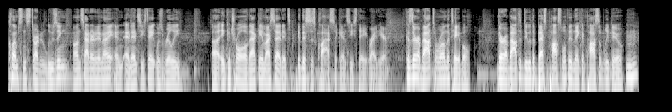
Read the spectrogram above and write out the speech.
Clemson started losing on Saturday night and, and NC State was really uh, in control of that game, I said it's this is classic NC State right here because they're about to run the table. They're about to do the best possible thing they can possibly do. Mhm.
